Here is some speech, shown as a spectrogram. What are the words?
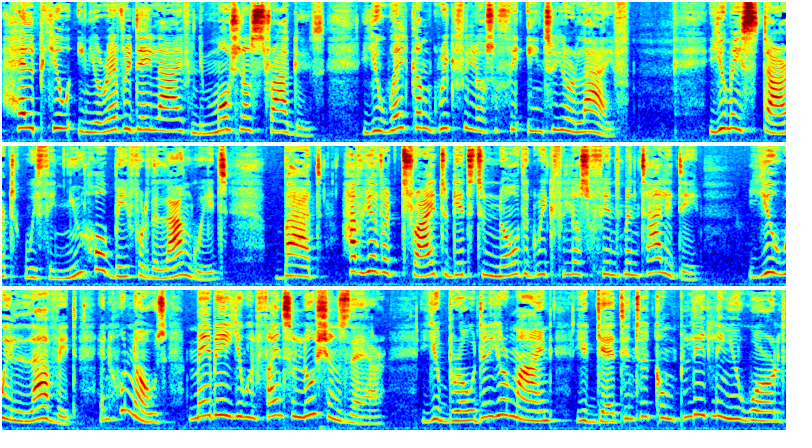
help you in your everyday life and emotional struggles. You welcome Greek philosophy into your life. You may start with a new hobby for the language, but have you ever tried to get to know the Greek philosophy and mentality? You will love it, and who knows, maybe you will find solutions there. You broaden your mind, you get into a completely new world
